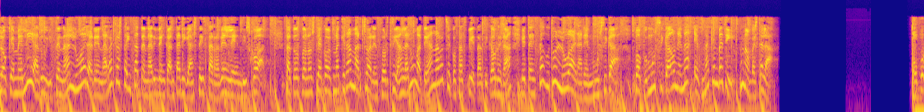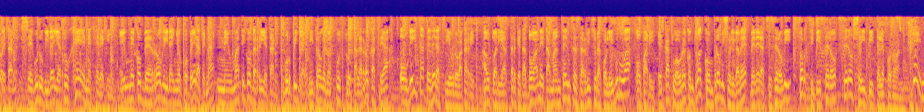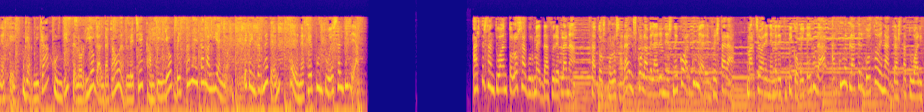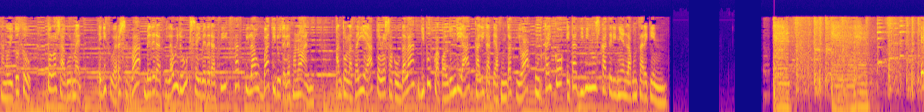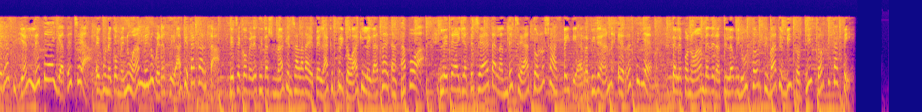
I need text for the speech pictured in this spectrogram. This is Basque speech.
Lo que melia du izena luararen arrakasta izaten ari den kantari gazteizarraren lehen diskoak. Zatoz donostiako efnakera martxoaren zortzian larun batean arratseko zazpietatik aurrera eta ezagutu luararen musika. Pop musika onena efnaken beti, non bestela. Oporretan, seguru bidaiatu GNG-rekin. Euneko berrogeirainoko berapena neumatiko berrietan. Gurpilak nitrogenoz puztu eta lerrokatzea, hogeita bederatzi euro bakarrik. Autoari azterketa doan eta mantentze zerbitzurako liburua opari. Eskatu aurrekontua kompromisori gabe bederatzi 0 bi, zortzi bi 0, 0 bi telefonoan. GNG, Gernika, Jundiz, Elorrio, Galdakao, Erletxe, Kampillo, Bezana eta Maliañon. Eta interneten, gng.es albidean. Aste santuan Tolosa Gourmet da zure plana. Zatoz Tolosara Eusko Labelaren esneko arkumearen festara. Martxoaren emerezitiko geita irura, arkume plater gozoenak dastatu izango dituzu. Tolosa Gourmet. Egizu erreserba, bederatzi lau iru, sei bederatzi, zazpi bat iru telefonoan. Antolatzailea, Tolosako udala, Gipuzkoako aldundia, Kalitatea Fundazioa, Urkaiko eta Divinus Katerinien laguntzarekin. Errezien letea jatetxea. Eguneko menua, menu bereziak eta karta. Etxeko berezitasunak, ensalada epelak, fritoak, legatza eta zapoa. Letea jatetxea eta landetxea tolosa azpeitia errepidean errezien. Telefonoan bederatzi labiru zortzi bat bizortzi zortzi zazpi.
